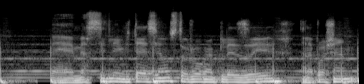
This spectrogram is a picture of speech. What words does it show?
Ben, merci de l'invitation. C'est toujours un plaisir. À la prochaine.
